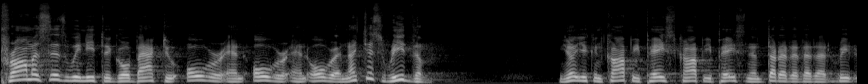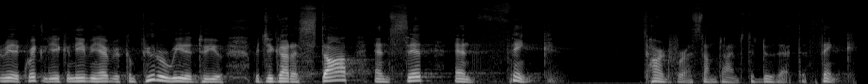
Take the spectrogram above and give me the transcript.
promises we need to go back to over and over and over and not just read them. You know, you can copy, paste, copy, paste, and then da da da da da, read, read it quickly. You can even have your computer read it to you. But you got to stop and sit and think. Hard for us sometimes to do that, to think.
